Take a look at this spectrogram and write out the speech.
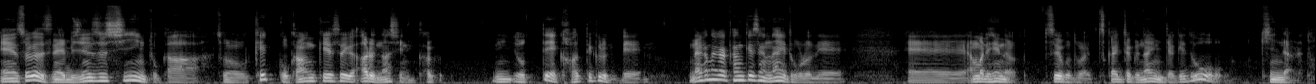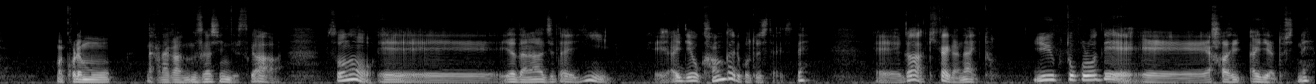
えー、それがですねビジネスシーンとかその結構関係性があるなしにかくによって変わってくるんでなかなか関係性がないところで、えー、あんまり変な強い言葉使いたくないんだけど気になると、まあ、これもなかなか難しいんですがその、えー、嫌だな自体にアイデアを考えること自体ですね、えー、が機会がないというところで、えー、アイデアとしてね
